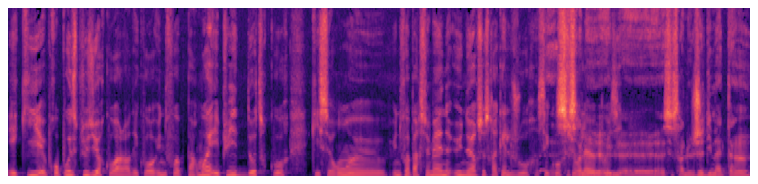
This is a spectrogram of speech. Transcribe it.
et qui propose plusieurs cours. Alors des cours une fois par mois et puis d'autres cours qui seront euh, une fois par semaine, une heure. Ce sera quel jour ces cours Ce sur la le- poésie? le- ce sera le jeudi matin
